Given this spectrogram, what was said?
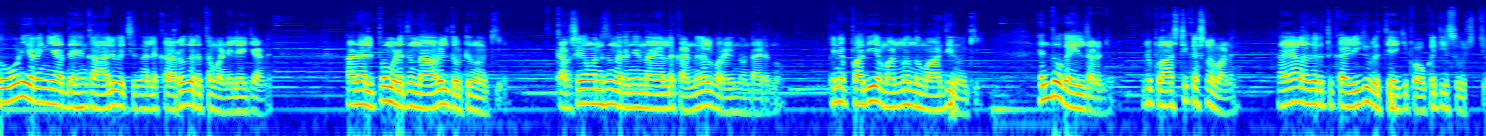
തോണി ഇറങ്ങിയ അദ്ദേഹം കാലുവെച്ച് നല്ല കറുകറുത്ത മണ്ണിലേക്കാണ്. അത് അല്പമെടുത്ത് നാവിൽ തൊട്ടു നോക്കി കർഷക മനസ്സ് നിറഞ്ഞെന്ന് അയാളുടെ കണ്ണുകൾ പറയുന്നുണ്ടായിരുന്നു. പിന്നെ പതിയെ മണ്ണൊന്ന് മാന്തി നോക്കി. എന്തോ കയ്യിൽ തടഞ്ഞു. ഒരു പ്ലാസ്റ്റിക് കഷ്ണമാണ്. അയാൾ അതെടുത്ത് കഴുകി വൃത്തിയാക്കി പോക്കറ്റിൽ സൂക്ഷിച്ചു.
